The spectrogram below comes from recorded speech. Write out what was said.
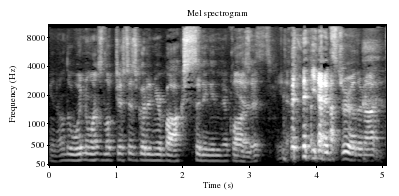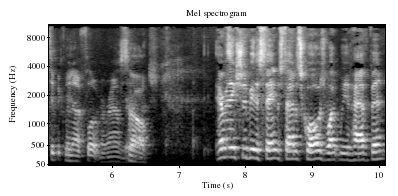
you know, the wooden ones look just as good in your box sitting in your closet. Yeah, it's, yeah. yeah, it's true. They're not typically not floating around So, much. Everything should be the same. The status quo is what we have been.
